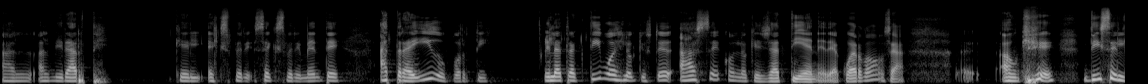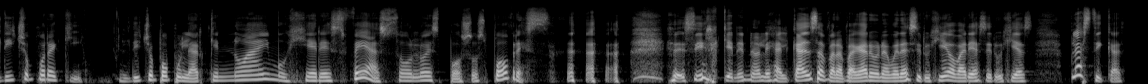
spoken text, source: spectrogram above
al, al mirarte, que él se experimente atraído por ti. El atractivo es lo que usted hace con lo que ya tiene, ¿de acuerdo? O sea, eh, aunque dice el dicho por aquí, el dicho popular, que no hay mujeres feas, solo esposos pobres. es decir, quienes no les alcanza para pagar una buena cirugía o varias cirugías plásticas.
